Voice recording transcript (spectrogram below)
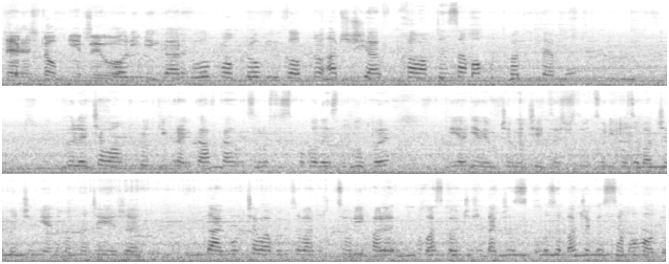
4 stopnie było. Boli mnie gardło, mokro, wilgotno, a przecież ja wpchałam ten samochód dwa dni temu. Wyleciałam w krótkich rękawkach, więc po prostu pogoda jest do dupy. I ja nie wiem, czy my dzisiaj coś w tym Zurichu zobaczymy, czy nie. No mam nadzieję, że tak, bo chciałabym zobaczyć Zurich, ale chyba skończy się tak, że z- zobaczę go z samochodu.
